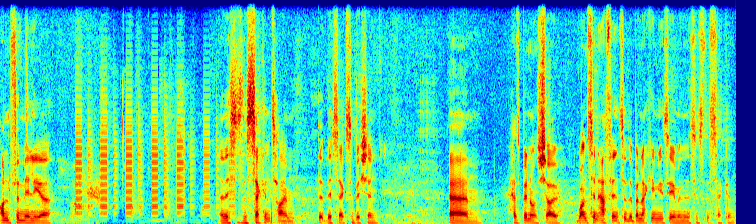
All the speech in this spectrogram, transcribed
unfamiliar. And this is the second time that this exhibition um, has been on show. Once in Athens at the Benaki Museum, and this is the second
